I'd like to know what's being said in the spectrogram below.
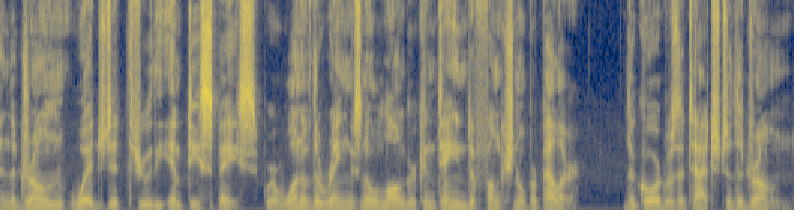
and the drone wedged it through the empty space where one of the rings no longer contained a functional propeller. The cord was attached to the drone,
